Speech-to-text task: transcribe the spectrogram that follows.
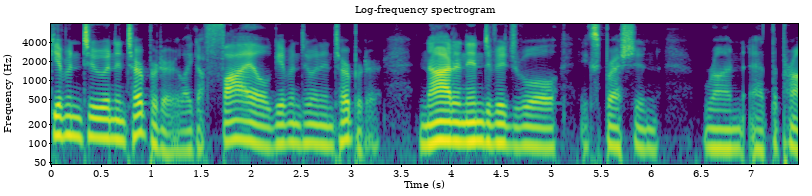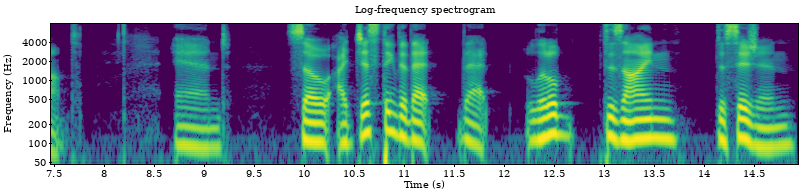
given to an interpreter, like a file given to an interpreter, not an individual expression run at the prompt. And so I just think that that, that little design decision,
